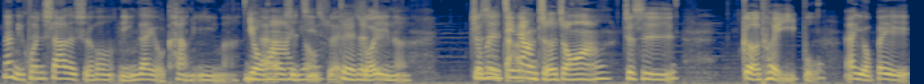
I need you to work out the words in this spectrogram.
那你婚纱的时候，你应该有抗议吗？有啊，二十几岁，对，所以呢，就是尽量折中啊，就是各退一步。那有被？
